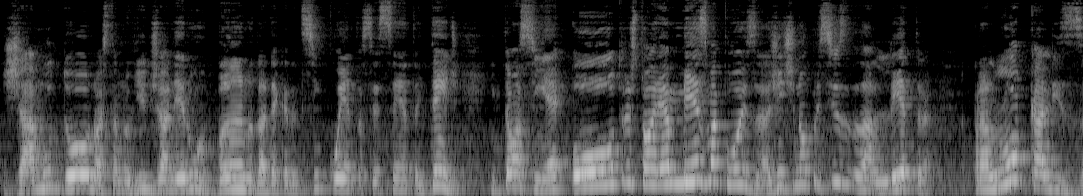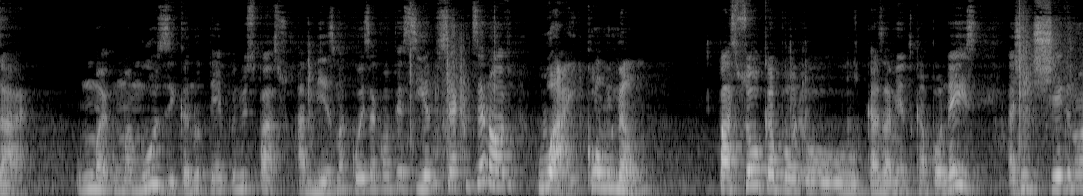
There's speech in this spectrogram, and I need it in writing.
Já mudou, nós estamos no Rio de Janeiro urbano da década de 50, 60, entende? Então, assim, é outra história, é a mesma coisa. A gente não precisa da letra para localizar uma, uma música no tempo e no espaço. A mesma coisa acontecia no século XIX. Uai, como não? Passou o, campo, o, o casamento camponês, a gente chega num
